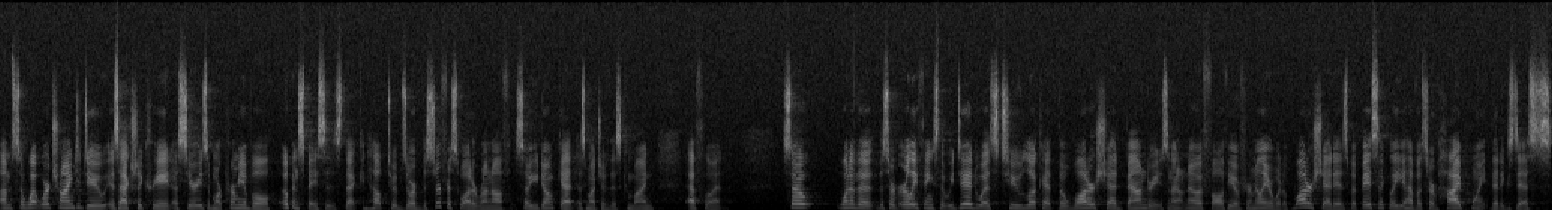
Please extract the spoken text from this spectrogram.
Um, so what we're trying to do is actually create a series of more permeable open spaces that can help to absorb the surface water runoff so you don't get as much of this combined effluent. So one of the, the, sort of early things that we did was to look at the watershed boundaries. And I don't know if all of you are familiar what a watershed is, but basically you have a sort of high point that exists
